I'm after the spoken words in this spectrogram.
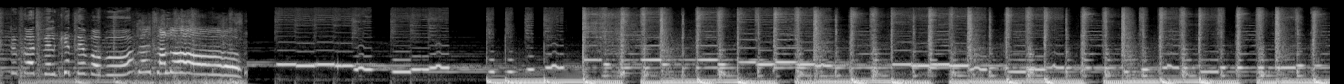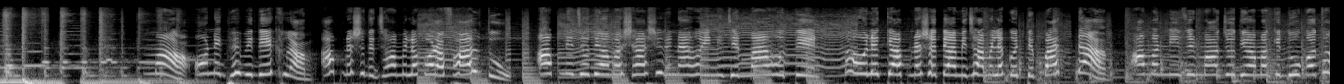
একটু কদবেল খেতে পাবো। চলো! আপনার সাথে ঝামেলা করা ফালতু। আপনি যদি আমার শাশুড়ি না হয়ে নিজের মা হতেন, তাহলে কি আপনার সাথে আমি ঝামেলা করতে পারতাম? আমার নিজের মা যদি আমাকে দু কথা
